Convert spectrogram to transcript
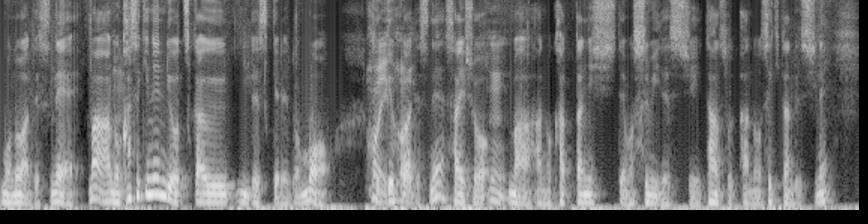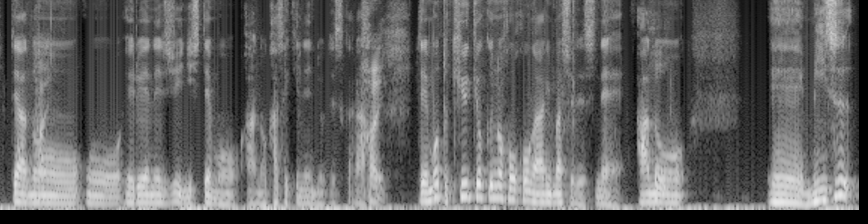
ものはですね、まあ、あの、化石燃料を使うんですけれども、結局はですね、はいはい、最初、うん、まあ、あの、買ったにしても炭ですし、炭素、あの、石炭ですしね。で、あの、はい、LNG にしても、あの、化石燃料ですから、はい、で、もっと究極の方法がありましてですね、あの、えー、水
